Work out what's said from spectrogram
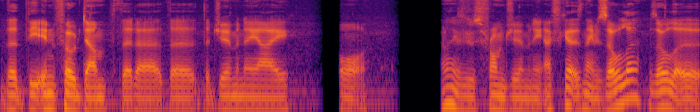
the the info dump that uh the the German AI or I don't think he was from Germany. I forget his name. Zola. Zola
